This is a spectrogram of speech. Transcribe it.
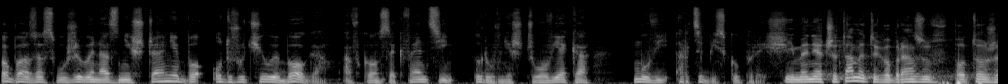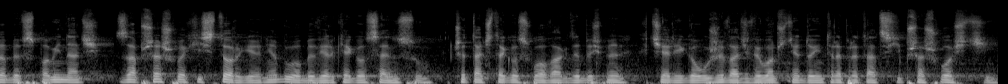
Oba zasłużyły na zniszczenie, bo odrzuciły Boga, a w konsekwencji również człowieka, mówi arcybiskup Ryś. I my nie czytamy tych obrazów po to, żeby wspominać zaprzeszłe historie. Nie byłoby wielkiego sensu czytać tego słowa, gdybyśmy chcieli go używać wyłącznie do interpretacji przeszłości.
